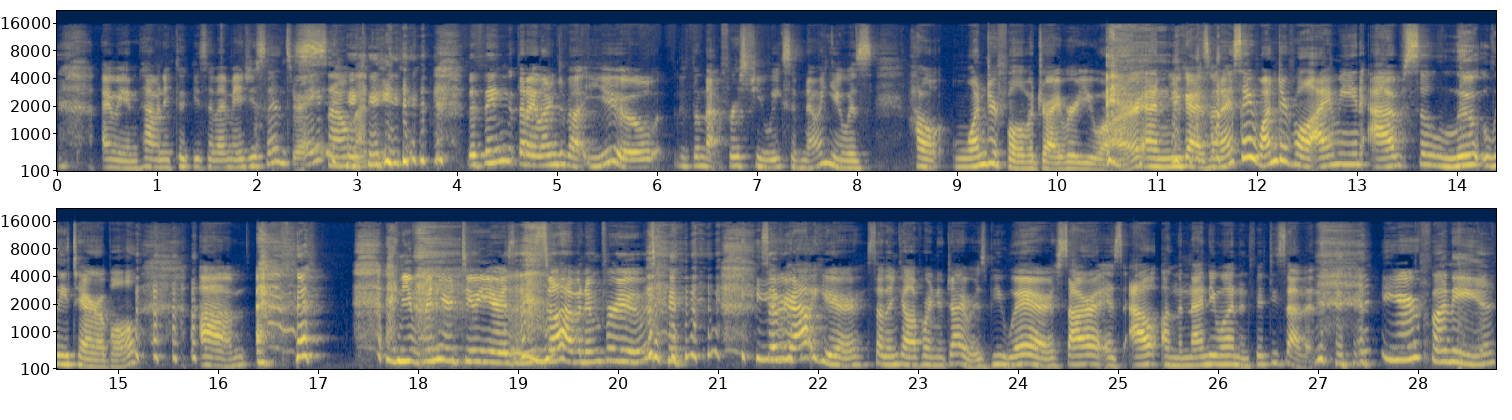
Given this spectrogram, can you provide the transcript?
I mean, how many cookies have I made you since, right? So many. the thing that I learned about you within that first few weeks of knowing you was how wonderful of a driver you are. And you guys, when I say wonderful, I mean absolutely terrible. Um, and you've been here two years and you still haven't improved. so if you're out here, Southern California drivers, beware. Sarah is out on the 91 and 57. You're funny.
